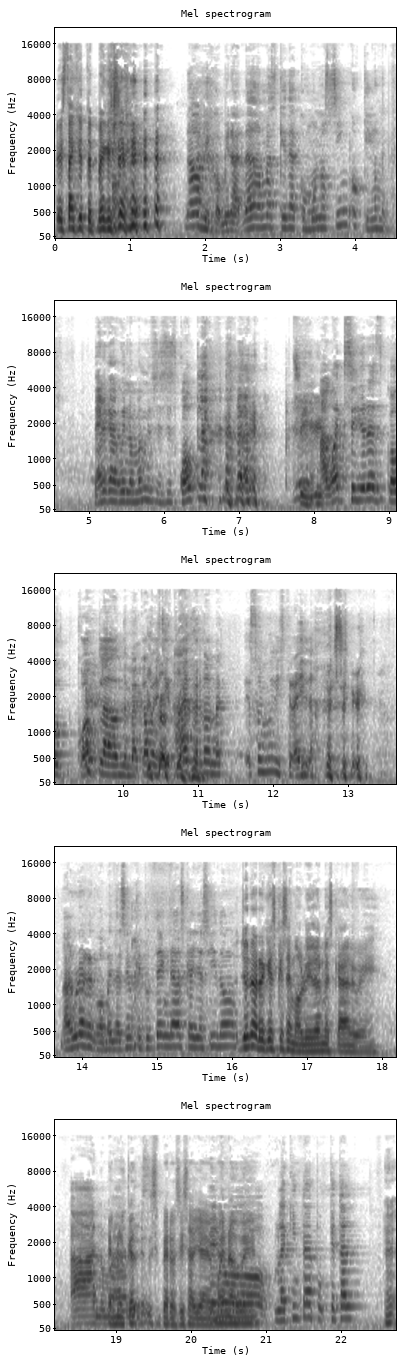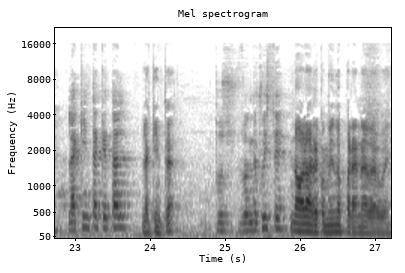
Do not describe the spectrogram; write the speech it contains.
Está en Jutepec. No, mijo, mira, nada más queda como unos 5 kilómetros. Verga, güey, no mames, ese es Cuautla. Sí. Aguante, señora, es Cuau- Cuautla, donde me acabo de decir, ay, perdón, estoy muy distraída. Sí. ¿Alguna recomendación que tú tengas, que haya sido? Yo no regué es que se me olvidó el mezcal, güey. Ah, no El mezcal- mames. Pero sí sabía Pero, bueno, güey. la quinta, ¿qué tal? ¿Eh? La quinta, ¿qué tal? ¿La quinta? pues, ¿dónde fuiste? No la recomiendo para nada, güey.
